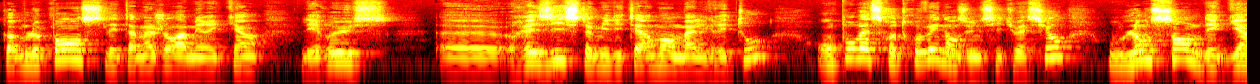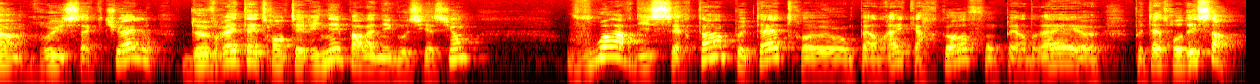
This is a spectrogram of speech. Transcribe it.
comme le pense l'état-major américain, les Russes euh, résistent militairement malgré tout, on pourrait se retrouver dans une situation où l'ensemble des gains russes actuels devraient être entérinés par la négociation, voire, disent certains, peut-être euh, on perdrait Kharkov, on perdrait euh, peut-être Odessa.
